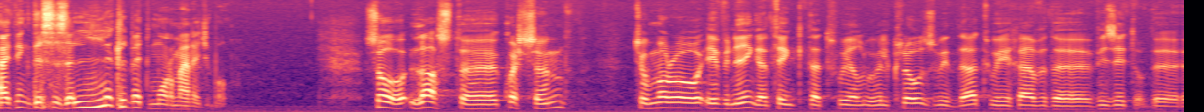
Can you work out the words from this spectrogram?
I think this is a little bit more manageable. So last uh, question. Tomorrow evening, I think that we'll, we will close with that. We have the visit of the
